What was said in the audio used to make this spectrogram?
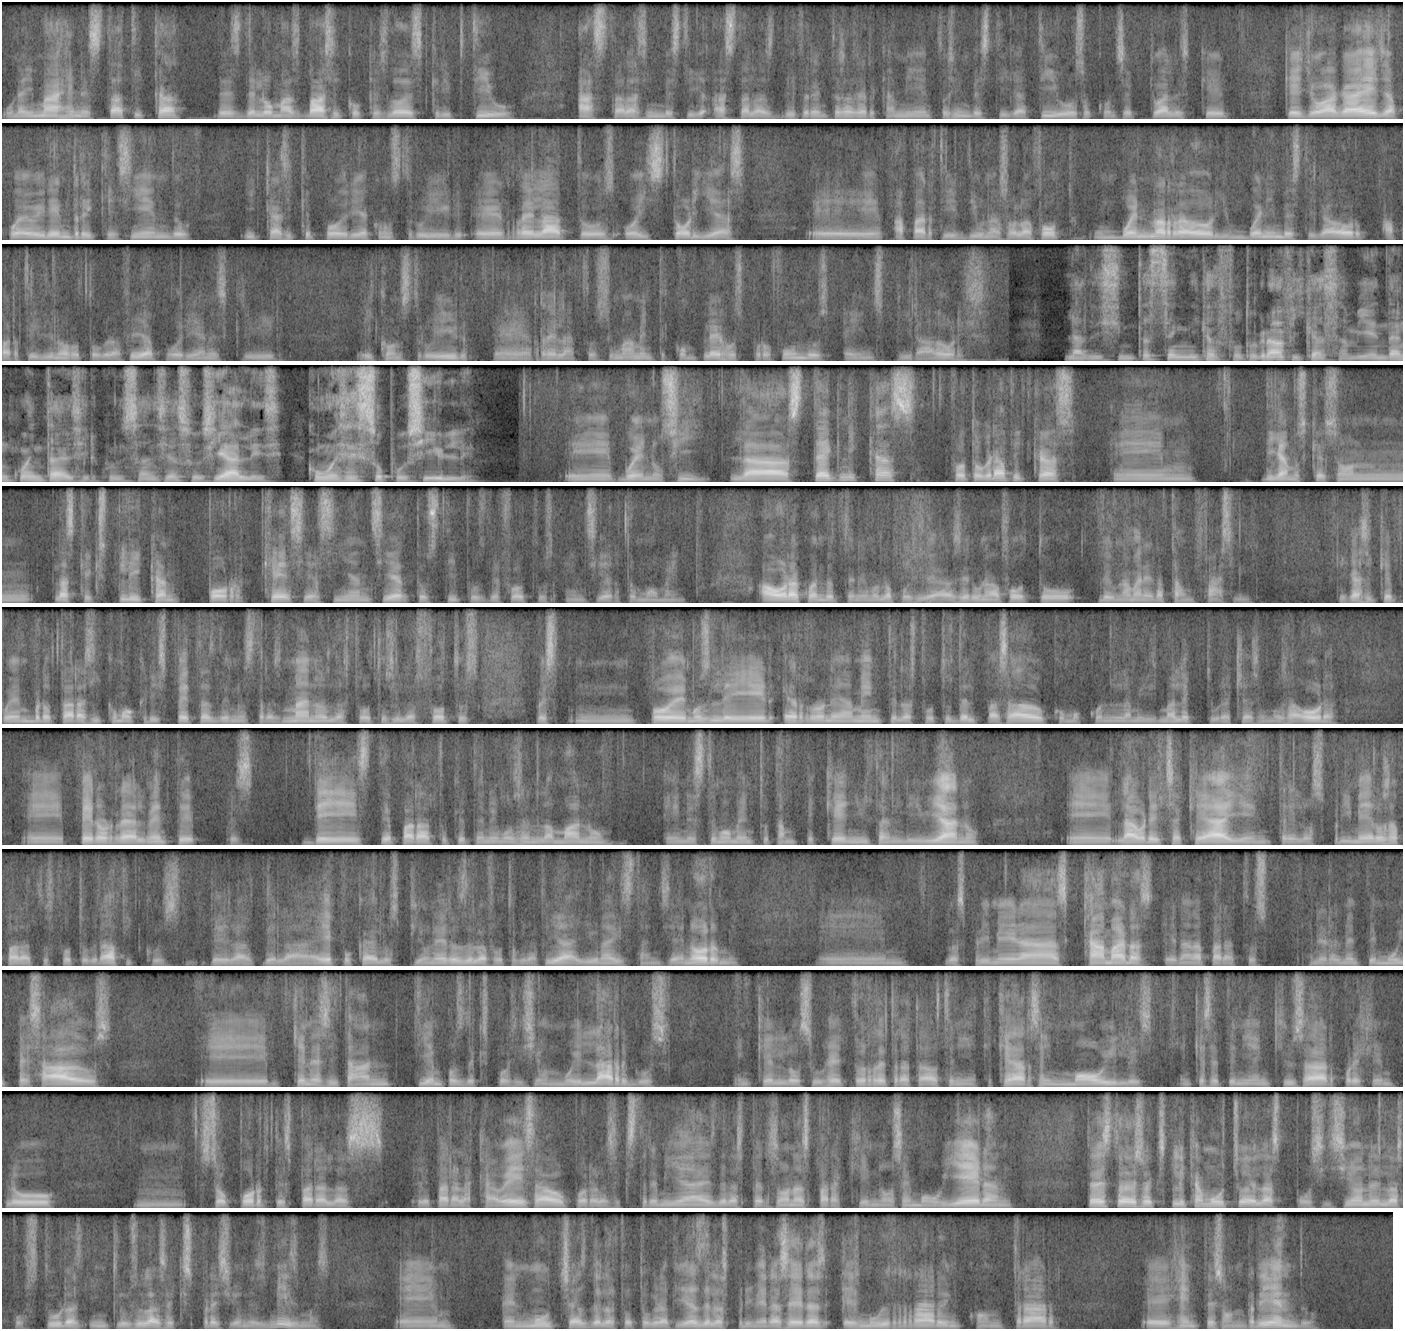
una imagen estática, desde lo más básico, que es lo descriptivo, hasta, las hasta los diferentes acercamientos investigativos o conceptuales que, que yo haga a ella, puedo ir enriqueciendo y casi que podría construir eh, relatos o historias a partir de una sola foto. Un buen narrador y un buen investigador a partir de una fotografía podrían escribir y construir eh, relatos sumamente complejos, profundos e inspiradores. Las distintas técnicas fotográficas también dan cuenta de circunstancias sociales. ¿Cómo es esto posible? bueno, sí, las técnicas fotográficas em, digamos que son las que explican por qué se hacían ciertos tipos de fotos en cierto momento. Ahora cuando tenemos la posibilidad de hacer una foto de una manera tan fácil, que casi que pueden brotar así como crispetas de nuestras manos, las fotos y las fotos, pues mm, podemos leer erróneamente las fotos del pasado como con la misma lectura que hacemos ahora. Eh, pero realmente, pues de este aparato que tenemos en la mano en este momento tan pequeño y tan liviano, eh, la brecha que hay entre los primeros aparatos fotográficos de la, de la, época de los pioneros de la fotografía, hay una distancia enorme. Eh, las primeras cámaras eran aparatos generalmente muy pesados, eh, que necesitaban tiempos de exposición muy largos, en que los sujetos retratados tenían que quedarse inmóviles, en que se tenían que usar, por ejemplo, mm, soportes para, las, para la cabeza o para las extremidades de las personas para que no se movieran. Entonces todo eso explica mucho de las posiciones, las posturas, incluso las expresiones mismas. Eh, en muchas de las fotografías de las primeras eras es muy raro encontrar eh, gente sonriendo,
